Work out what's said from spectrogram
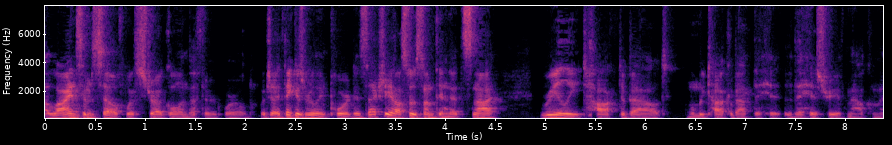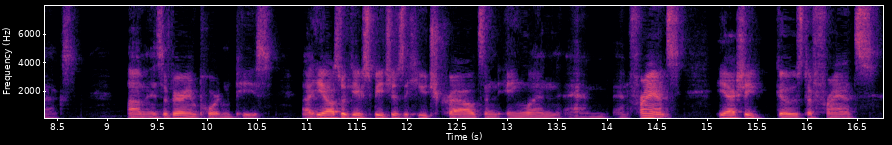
aligns himself with struggle in the Third World, which I think is really important. It's actually also something that's not really talked about when we talk about the hi- the history of Malcolm X. Um, it's a very important piece. Uh, he also gave speeches to huge crowds in England and, and France. He actually goes to France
